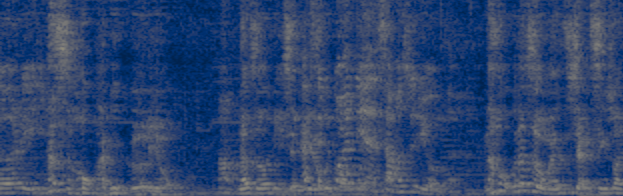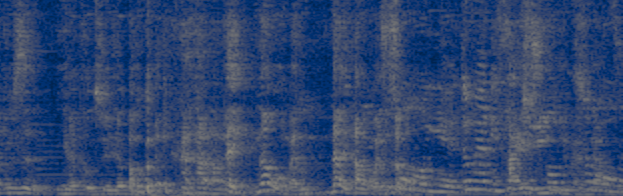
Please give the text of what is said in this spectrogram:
隔离。那时候还没有隔离哦。那时候你先不要回报。但是观念上是有的。然后那时候我们讲心酸，就是你要投诉一下报馆。哎，那我们那当我们是什么？对呀，你排挤你们这样子。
